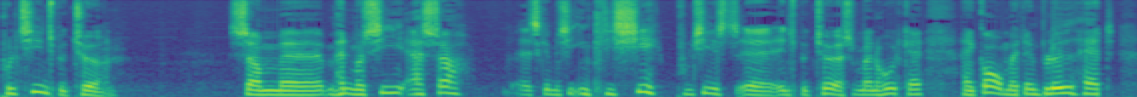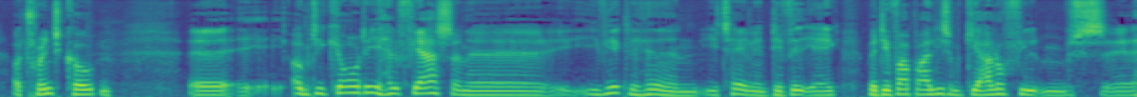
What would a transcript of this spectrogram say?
politiinspektøren, som øh, man må sige er så skal man sige, en kliché politiinspektør, som man overhovedet kan. Han går med den bløde hat og trenchcoaten. Øh, om de gjorde det i 70'erne øh, i virkeligheden i Italien, det ved jeg ikke. Men det var bare ligesom Giallo-filmens øh,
